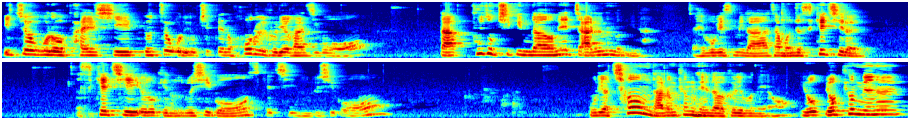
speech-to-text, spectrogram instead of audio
이쪽으로 80, 이쪽으로 60 되는 홀을 그려가지고 딱 부속시킨 다음에 자르는 겁니다. 자, 해보겠습니다. 자, 먼저 스케치를 자, 스케치 이렇게 누르시고 스케치 누르시고 우리가 처음 다른 평면에다가 그려보네요. 요, 요 평면을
